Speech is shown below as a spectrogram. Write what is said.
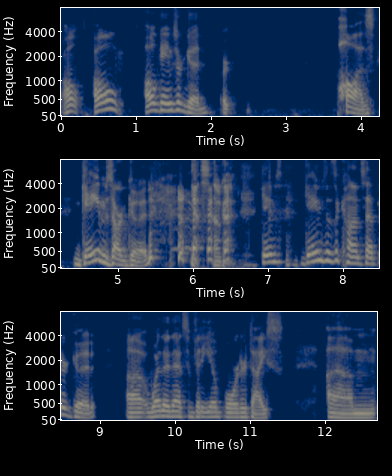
all all all games are good. Or pause. Games are good. yes. Okay. games games as a concept are good, uh, whether that's video, board, or dice. Um,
